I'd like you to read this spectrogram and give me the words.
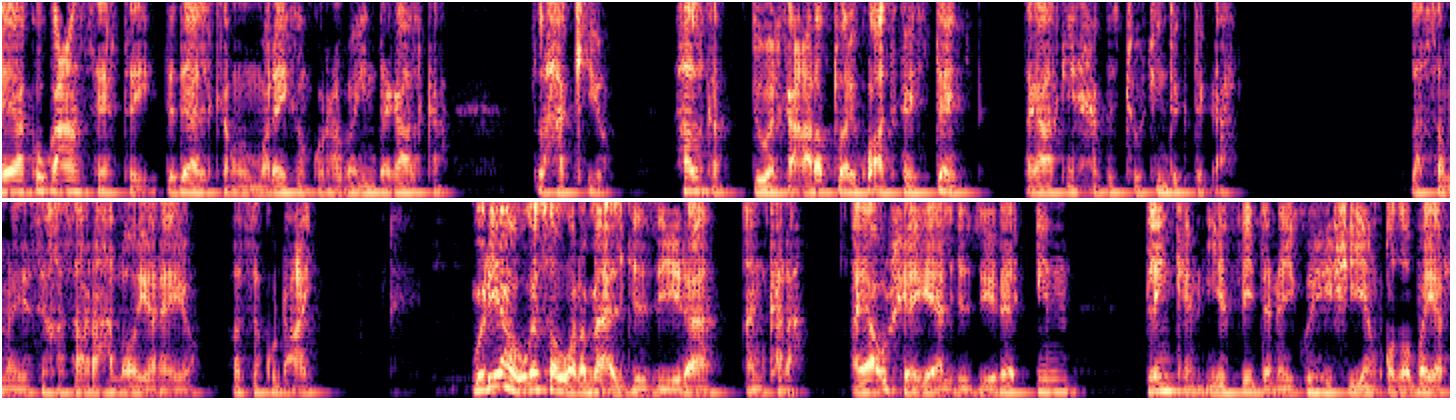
ayaa ku gacan seertay dadaalka uu maraykanku rabo in dagaalka la hakiyo halka duwalka carabtu ay ku adkaysteen dagaalka in xabad joojin deg ah la sameeyo si khasaaraha loo yareeyo khaza ku dhacay. Wariyaha uga soo warama aljaziira ankara ayaa u sheegay aljaziira in blinken iyo fidan ay ku heshiiyeen qodobo yar.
